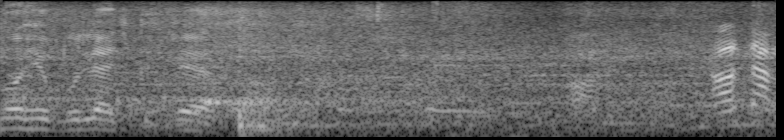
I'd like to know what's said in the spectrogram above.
Ноги болять, капець. А там.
